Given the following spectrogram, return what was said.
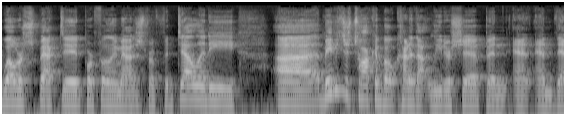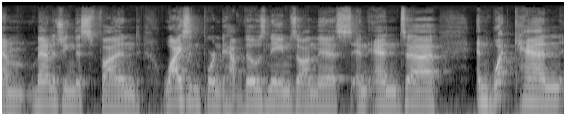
well respected portfolio managers from Fidelity. Uh, maybe just talk about kind of that leadership and, and, and them managing this fund. Why is it important to have those names on this? And and uh, and what can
